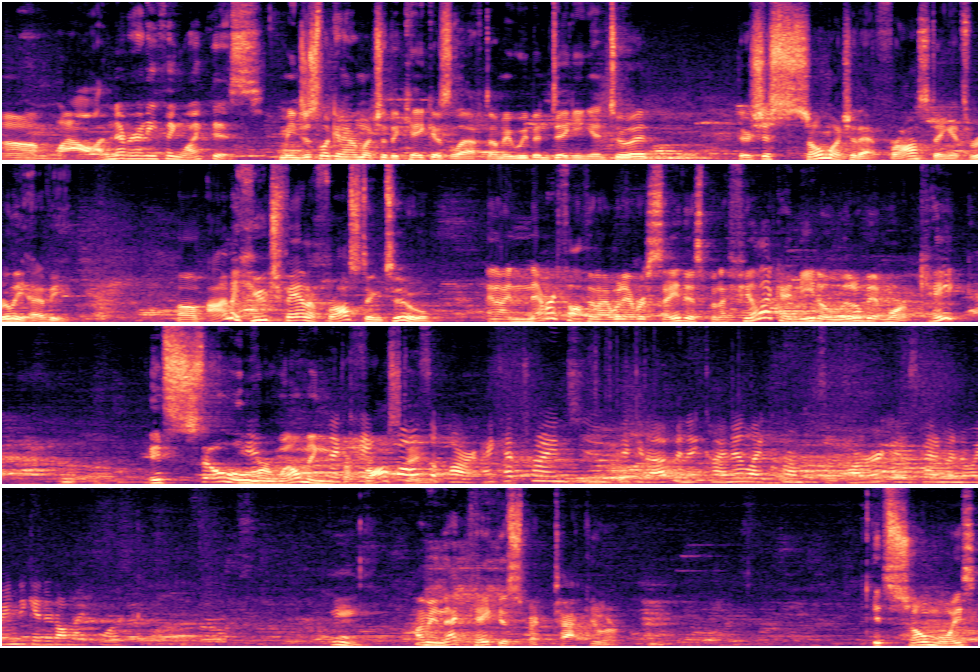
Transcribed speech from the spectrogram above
Um, wow, I've never had anything like this. I mean, just look at how much of the cake is left. I mean, we've been digging into it. There's just so much of that frosting. It's really heavy. Um, I'm a huge fan of frosting too, and I never thought that I would ever say this, but I feel like I need a little bit more cake. It's so overwhelming the the cake frosting. falls apart. I kept trying to pick it up, and it kind of like crumbles apart. It was kind of annoying to get it on my fork. Hmm. I mean, that cake is spectacular. It's so moist.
